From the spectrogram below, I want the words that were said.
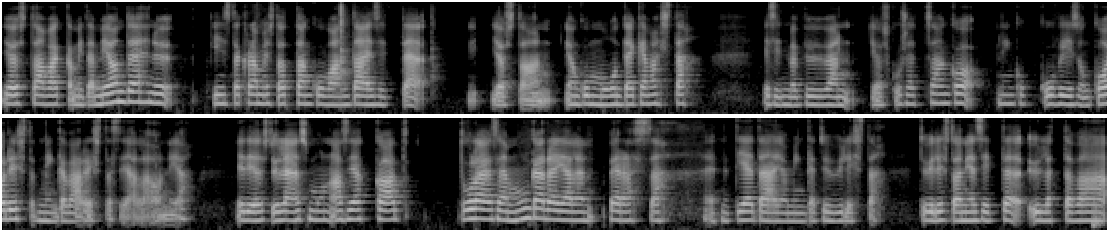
joista vaikka mitä minä olen tehnyt, Instagramista ottan kuvan tai sitten jostain jonkun muun tekemästä. Ja sitten mä pyydän joskus, että saanko niin kuvia sun kodista, että minkä väristä siellä on. Ja, ja tietysti yleensä mun asiakkaat tulee sen mun kädenjäljen perässä, että ne tietää jo minkä tyylistä, tyylistä on. Ja sitten yllättävää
